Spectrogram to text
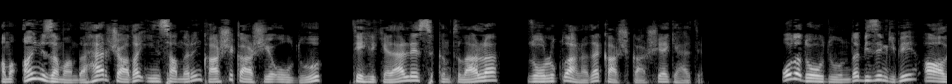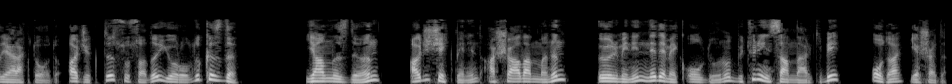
Ama aynı zamanda her çağda insanların karşı karşıya olduğu tehlikelerle, sıkıntılarla, zorluklarla da karşı karşıya geldi. O da doğduğunda bizim gibi ağlayarak doğdu. Acıktı, susadı, yoruldu, kızdı. Yalnızlığın, acı çekmenin, aşağılanmanın, ölmenin ne demek olduğunu bütün insanlar gibi o da yaşadı.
